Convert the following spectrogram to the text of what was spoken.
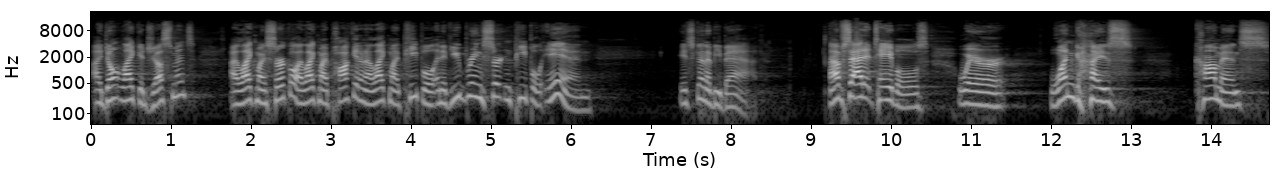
I don't like adjustment. I like my circle, I like my pocket, and I like my people. And if you bring certain people in, it's going to be bad. I've sat at tables where one guy's comments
